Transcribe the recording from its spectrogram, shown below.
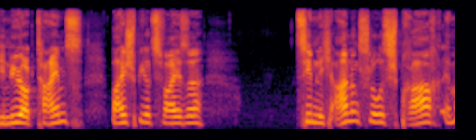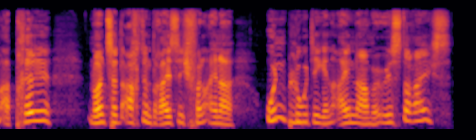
Die New York Times beispielsweise ziemlich ahnungslos sprach im April 1938 von einer unblutigen Einnahme Österreichs.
